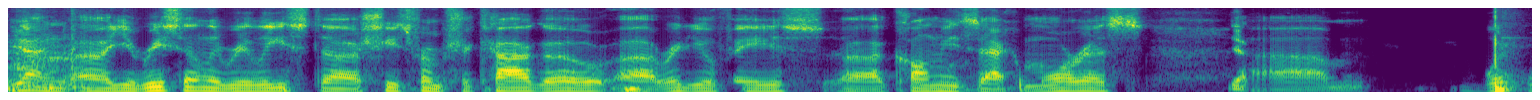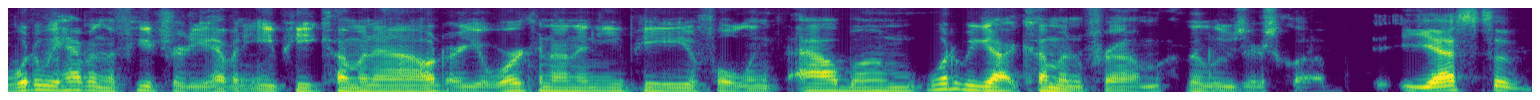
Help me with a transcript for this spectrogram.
Yeah, and uh, you recently released uh, "She's from Chicago," uh, Radio Face, uh, "Call Me Zack Morris." Yeah. Um, what what do we have in the future? Do you have an EP coming out? Are you working on an EP, a full length album? What do we got coming from the Losers Club? Yes to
